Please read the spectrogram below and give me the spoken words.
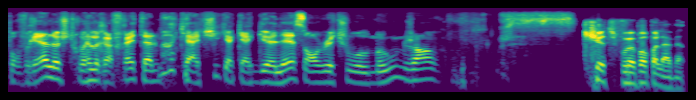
pour vrai, là, je trouvais le refrain tellement catchy qu'elle gueulait son Ritual Moon, genre. Que tu pouvais pas pas la mettre.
